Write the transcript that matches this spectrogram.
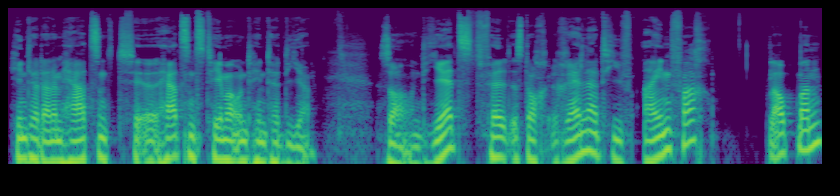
hinter deinem Herzens Herzensthema und hinter dir. So, und jetzt fällt es doch relativ einfach, glaubt man,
